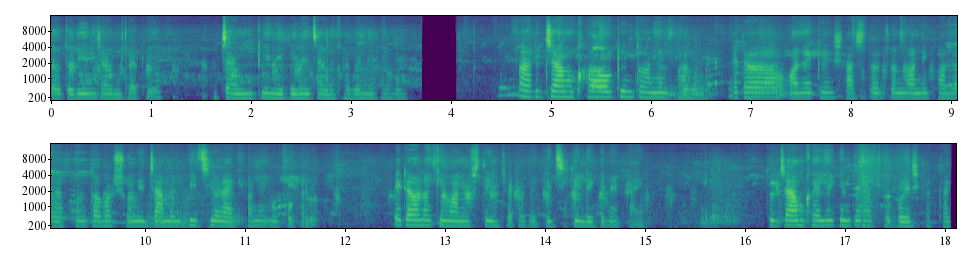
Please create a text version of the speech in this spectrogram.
যতদিন জাম থাকে, জাম কিনে কিনে জাম খাবেন এভাবে। আর জাম খাওয়াও কিন্তু অনেক ভালো। এটা অনেকের স্বাস্থ্যের জন্য অনেক ভালো। এখন তো আবার শুনি জামের বীজও নাকি অনেক উপকারী। এটাও নাকি মানুষ তিনশো টাকা কেজি কিনে কিনে খায়। তো জাম খাইলে কিন্তু রক্ত পরিষ্কার থাকে।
